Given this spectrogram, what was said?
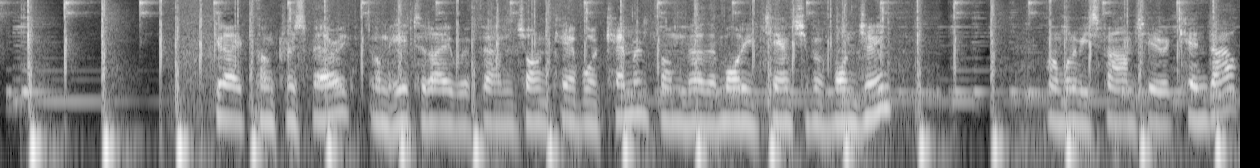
G'day, I'm Chris Barry. I'm here today with um, John Cowboy Cameron from uh, the mighty township of Bungunya. on one of his farms here at Kendale.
